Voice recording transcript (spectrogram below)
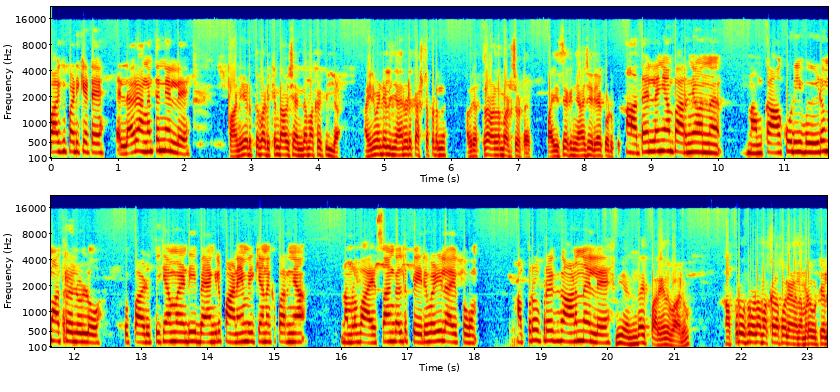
ബാക്കി പഠിക്കട്ടെ? എല്ലാവരും അങ്ങനെ തന്നെയല്ലേ? പണിയെടുത്ത് പഠിക്കേണ്ട ആവശ്യം എന്റെ മക്കൾക്കില്ല. അതിന് വേണ്ടിയല്ലേ ഞാനിവിടെ കഷ്ടപ്പെടുന്നത്. അവരെത്ര വെള്ളം പഠിച്ചോട്ടെ? പൈസയൊക്കെ ഞാൻ ശരിയാക്കി കൊടുക്കും. അതല്ല ഞാൻ പറഞ്ഞു വന്ന്. നമുക്ക് ആ കൂടി ഈ വീട് മാത്രമല്ലേ ഉള്ളൂ ഇപ്പൊ പഠിപ്പിക്കാൻ വേണ്ടി ബാങ്കിൽ പണയം വെക്കാന്നൊക്കെ പറഞ്ഞ നമ്മൾ വയസ്സാം കാലത്ത് പെരുവഴിയിലായി പോകും. അപ്പുറം ഇപ്പുറമൊക്കെ കാണുന്നല്ലേ നീ എന്തായി പറയുന്നത് ബാനു അപ്പുറം ഇപ്പുറമുള്ള മക്കളെ പോലെയാണ് നമ്മുടെ കുട്ടികൾ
